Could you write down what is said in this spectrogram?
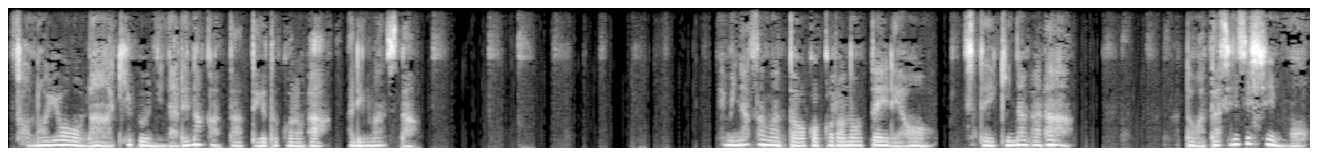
そのような気分になれなかったっていうところがありました。皆様と心のお手入れをしていきながら、あと私自身も、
